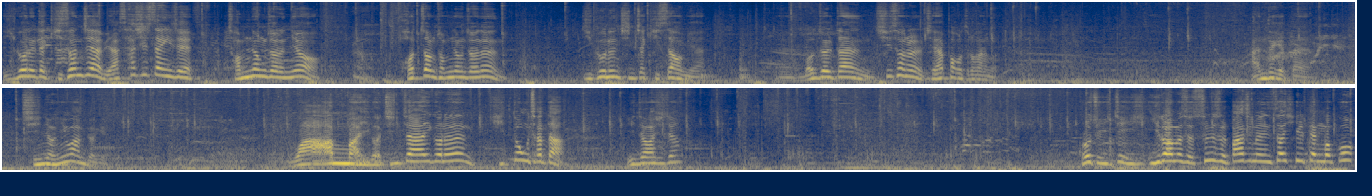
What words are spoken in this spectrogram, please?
이거는 일단 기선제압이야 사실상 이제 점령전은요 거점 점령전은 이거는 진짜 기싸움이야 예, 먼저 일단 시선을 제압하고 들어가는 거 안되겠다 야 진영이 완벽해 와, 엄마 이거 진짜 이거는 기똥 찼다. 인정하시죠? 그렇죠. 이제 이- 이러면서 슬슬 빠지면서 힐팩 먹고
